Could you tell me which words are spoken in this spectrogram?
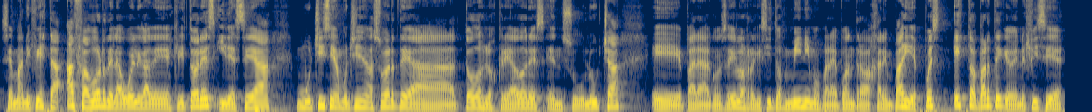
se manifiesta a favor de la huelga de escritores y desea muchísima, muchísima suerte a todos los creadores en su lucha eh, para conseguir los requisitos mínimos para que puedan trabajar en paz y después esto aparte que beneficie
